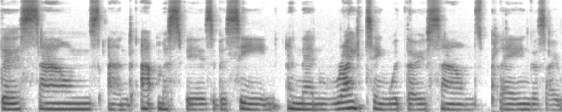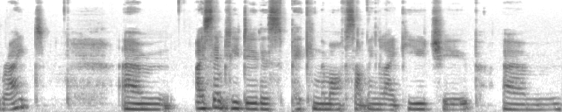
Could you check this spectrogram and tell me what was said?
the sounds and atmospheres of a scene and then writing with those sounds playing as I write. Um, I simply do this picking them off something like YouTube. Um,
